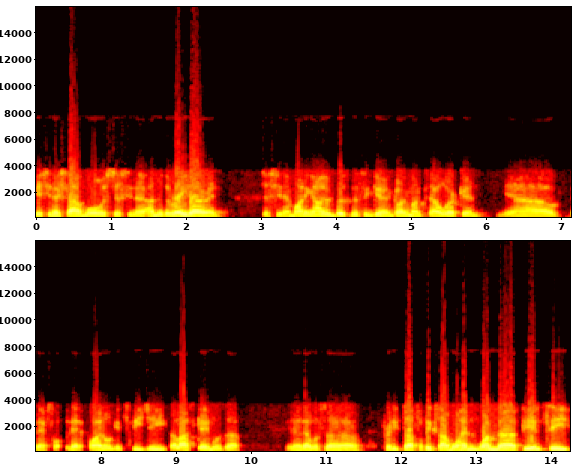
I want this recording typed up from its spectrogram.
guess you know Samoa was just you know under the radar and just you know minding our own business and going going amongst our work. And yeah, that that final against Fiji, the last game was a uh, you know that was uh, pretty tough. I think Samoa hadn't won the PNC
